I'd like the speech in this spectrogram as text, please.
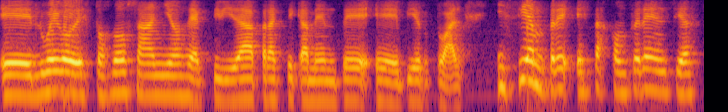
eh, luego de estos dos años de actividad prácticamente eh, virtual. Y siempre estas conferencias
